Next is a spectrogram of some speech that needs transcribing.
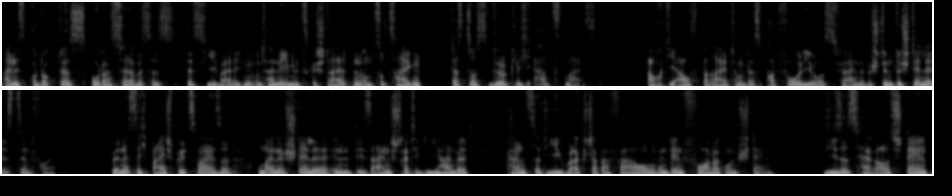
eines Produktes oder Services des jeweiligen Unternehmens gestalten, um zu zeigen, dass du es wirklich ernst meinst. Auch die Aufbereitung des Portfolios für eine bestimmte Stelle ist sinnvoll. Wenn es sich beispielsweise um eine Stelle in Designstrategie handelt, kannst du die Workshop-Erfahrung in den Vordergrund stellen. Dieses Herausstellen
